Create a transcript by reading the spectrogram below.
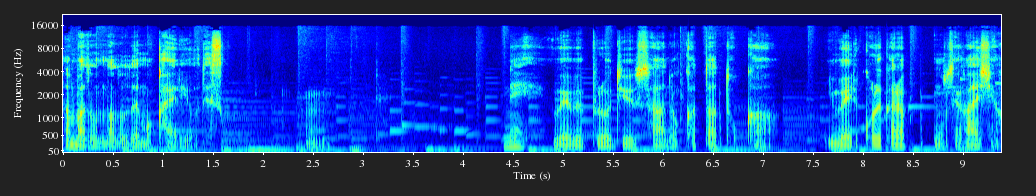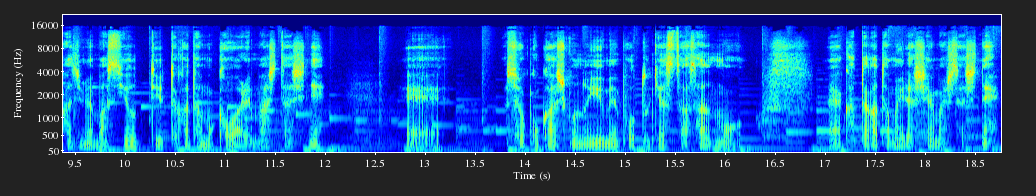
Amazon などでも買えるようです、うん、ねウェブプロデューサーの方とかいわゆるこれから音声配信始めますよって言った方も買われましたしね、えーそこかしこの有名ポッドキャスターさんも、えー、買った方もいらっしゃいましたしね。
